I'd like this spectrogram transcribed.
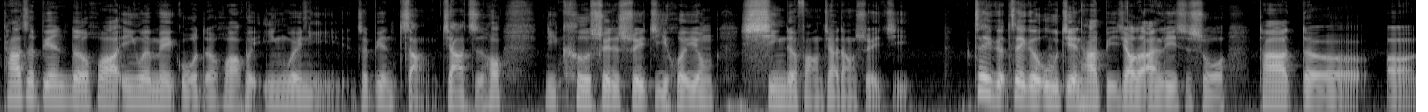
他这边的话，因为美国的话会因为你这边涨价之后，你课税的税基会用新的房价当税基。这个这个物件它比较的案例是说，它的呃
